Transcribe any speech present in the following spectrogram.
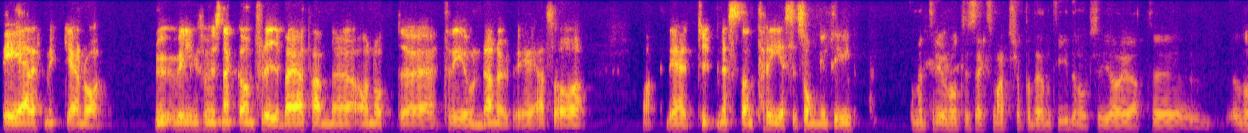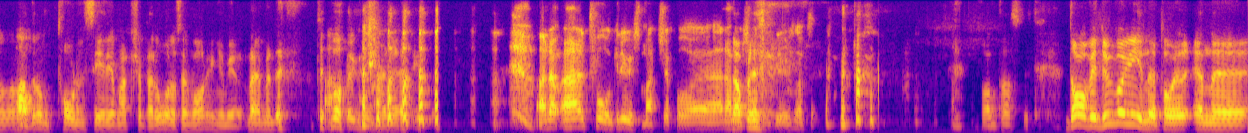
Det är rätt mycket ändå. Nu vi, liksom vi snackade om Friberg, att han uh, har nått eh, uh, 300 nu. Det är alltså, det är typ nästan tre säsonger till men 386 matcher på den tiden också gör ju att eh, de ja. hade de 12 seriematcher per år och sen var det inget mer. Nej, men det, det var ungefär det. ja, de hade två grusmatcher på eh, ja, grus också. Fantastiskt. David, du var ju inne på en, eh,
